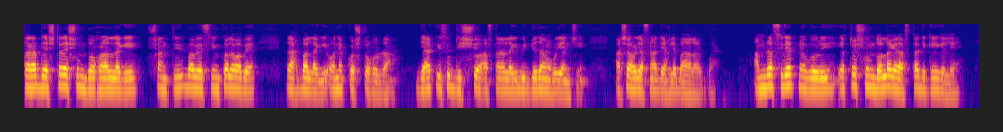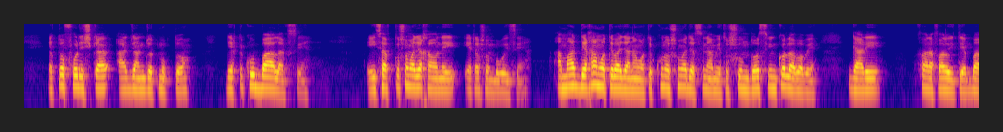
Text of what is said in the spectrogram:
তারা দেশটারে সুন্দর করার লাগে শান্তিভাবে শৃঙ্খলাভাবে রাখবার লাগে অনেক কষ্ট করা যার কিছু দৃশ্য আপনারা লাগে ভিডিও দাম করে আনছি। আশা করি আপনারা দেখলে ভালো লাগবো। আমরা সিলেট নগরী এত সুন্দর লাগে রাস্তা দিকে গেলে। এত পরিষ্কার আর যানজটমুক্ত। দেখতে খুব ভালো লাগছে। এই ছাত্র সমাজের কারণেই এটা সম্ভব হয়েছে আমার দেখা মতে বা জানা মতে কোনো সময় দেখছি না আমি এত সুন্দর শৃঙ্খলাভাবে গাড়ি ফারাফার হইতে বা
